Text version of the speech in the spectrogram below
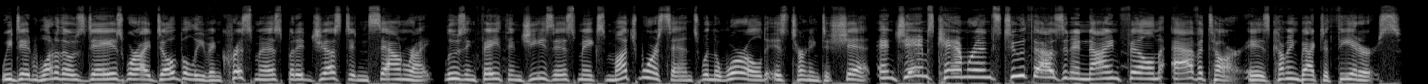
We did one of those days where I don't believe in Christmas, but it just didn't sound right. Losing faith in Jesus makes much more sense when the world is turning to shit. And James Cameron's 2009 film Avatar is coming back to theaters.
